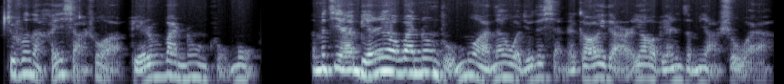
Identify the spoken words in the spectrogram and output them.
就说呢很享受啊，别人万众瞩目。那么既然别人要万众瞩目啊，那我就得显得高一点，要别人怎么仰视我呀？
